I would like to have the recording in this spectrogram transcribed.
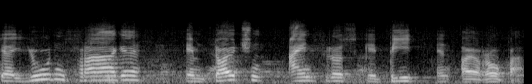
der Judenfrage im deutschen Einflussgebiet in Europa.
